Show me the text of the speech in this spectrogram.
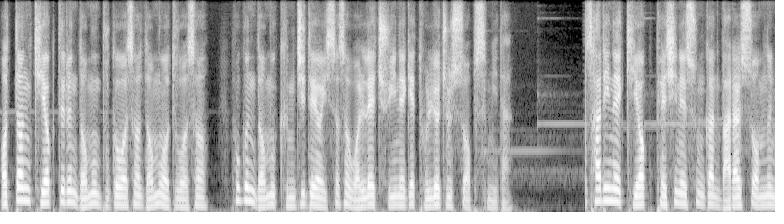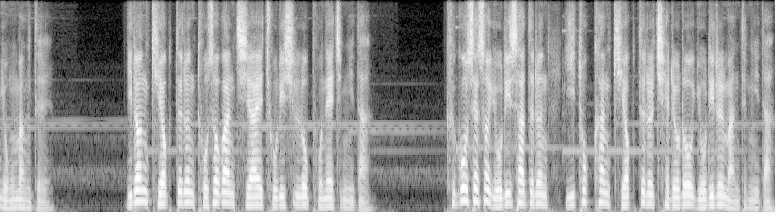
어떤 기억들은 너무 무거워서 너무 어두워서 혹은 너무 금지되어 있어서 원래 주인에게 돌려줄 수 없습니다. 살인의 기억, 배신의 순간 말할 수 없는 욕망들. 이런 기억들은 도서관 지하의 조리실로 보내집니다. 그곳에서 요리사들은 이 독한 기억들을 재료로 요리를 만듭니다.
